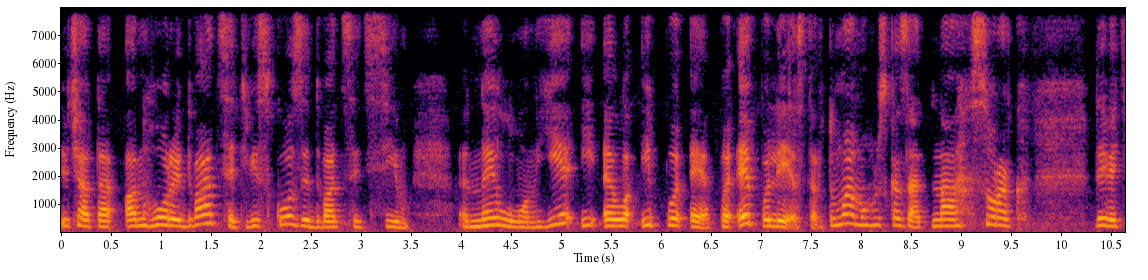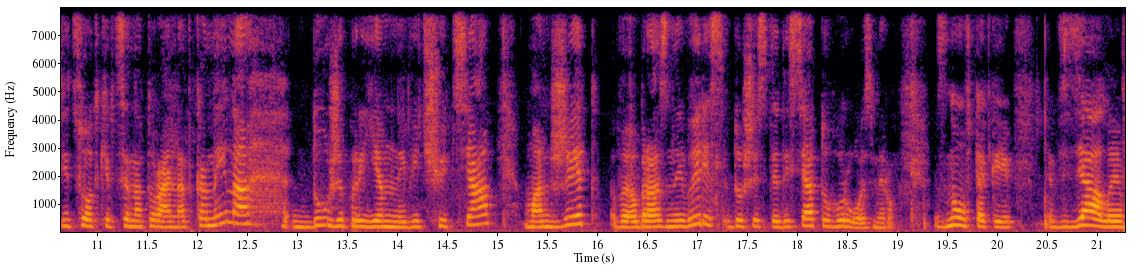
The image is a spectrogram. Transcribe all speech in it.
Дівчата, ангори 20, віскози 27, нейлон є і, ел, і ПЕ, ПЕ поліестер. Тому я можу сказати, на 49% це натуральна тканина, дуже приємне відчуття, манжет, V-образний виріс до 60-го розміру. Знов таки взяли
